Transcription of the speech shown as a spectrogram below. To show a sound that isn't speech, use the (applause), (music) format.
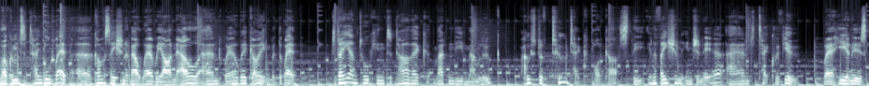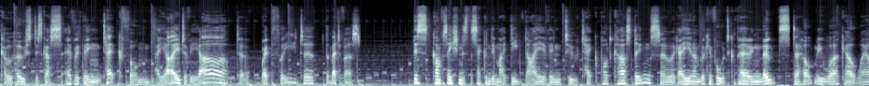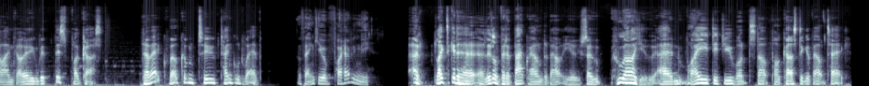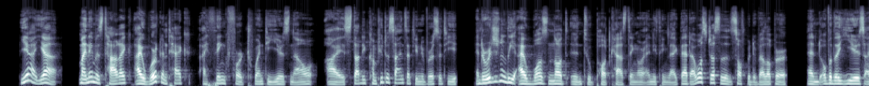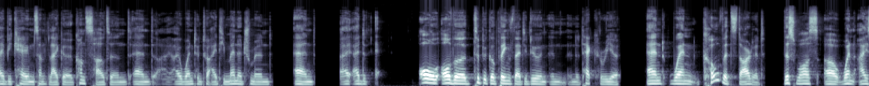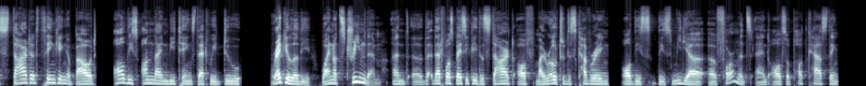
Welcome to Tangled Web, a conversation about where we are now and where we're going with the web. Today I'm talking to Tarek Madany Mamlouk, host of two tech podcasts, The Innovation Engineer and Tech Review, where he and his co host discuss everything tech from AI to VR to Web3 to the metaverse. This conversation is the second in my deep dive into tech podcasting, so again, I'm looking forward to comparing notes to help me work out where I'm going with this podcast. Tarek, welcome to Tangled Web. Thank you for having me. I'd like to get a, a, little bit of background about you. So, who are you and why did you want to start podcasting about tech? Yeah, yeah. My name is Tarek. I work in tech, I think, for 20 years now. I studied computer science at university and originally, I was not into podcasting or anything like that. I was just a software developer. And over the years, I became something like a consultant and I went into IT management and I, I did all, all the typical things that you do in, in, in a tech career. And when COVID started, this was uh, when I started thinking about all these online meetings that we do regularly, why not stream them? And uh, th- that was basically the start of my road to discovering all these these media uh, formats and also podcasting,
